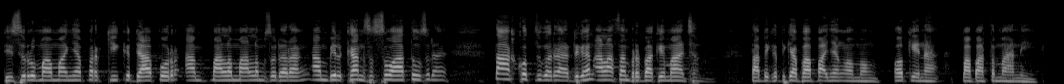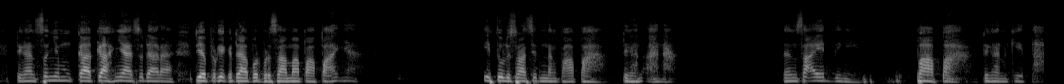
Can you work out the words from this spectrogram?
Disuruh mamanya pergi ke dapur malam-malam saudara, ambilkan sesuatu saudara. Takut saudara dengan alasan berbagai macam. Tapi ketika bapaknya ngomong, oke okay, nak, papa temani. Dengan senyum gagahnya saudara, dia pergi ke dapur bersama papanya. Itu ilustrasi tentang papa dengan anak. Dan saat ini, papa dengan kita.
